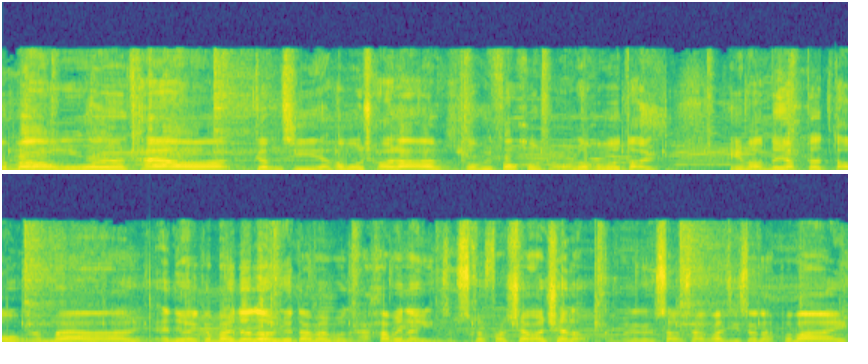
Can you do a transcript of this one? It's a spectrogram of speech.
咁啊，我啊睇下今次好唔好彩啦 f o r Four Culture 我都好多隊，希望都入得到。咁啊，anyway 今日去到度，如果大家有問題，下面留言 subscribe、share 翻 channel，咁啊，上上個資訊啦，拜拜。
